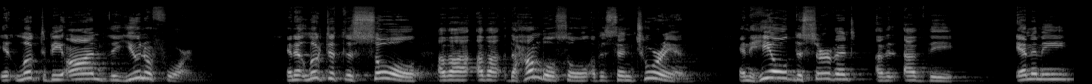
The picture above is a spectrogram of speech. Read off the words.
it looked beyond the uniform and it looked at the soul of, a, of a, the humble soul of a centurion and healed the servant of, of the enemy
